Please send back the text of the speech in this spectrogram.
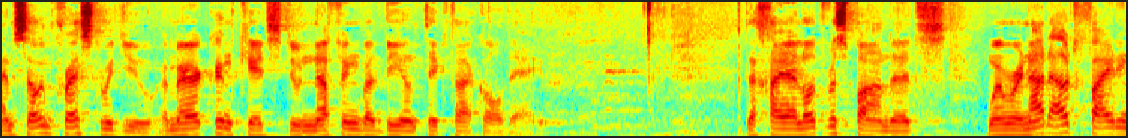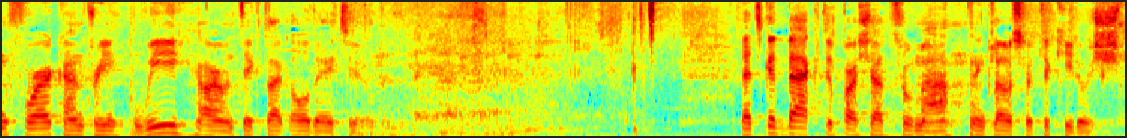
I'm so impressed with you. American kids do nothing but be on TikTok all day. The Chayalot responded, when we're not out fighting for our country, we are on TikTok all day too. Let's get back to Parshat Truma and closer to Kiddush.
